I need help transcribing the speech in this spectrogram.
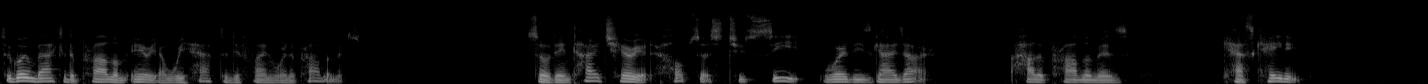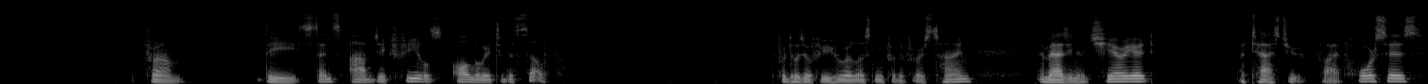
So, going back to the problem area, we have to define where the problem is. So, the entire chariot helps us to see where these guys are, how the problem is cascading from the sense object feels all the way to the self. For those of you who are listening for the first time, imagine a chariot attached to five horses.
